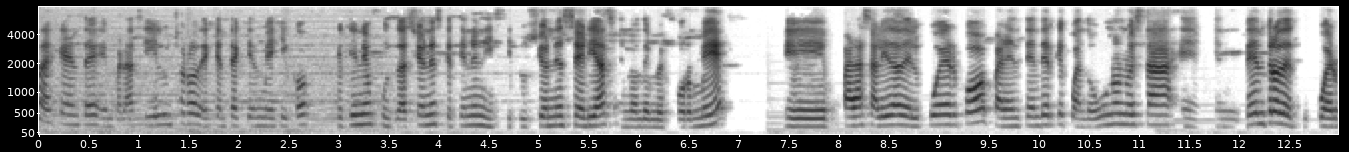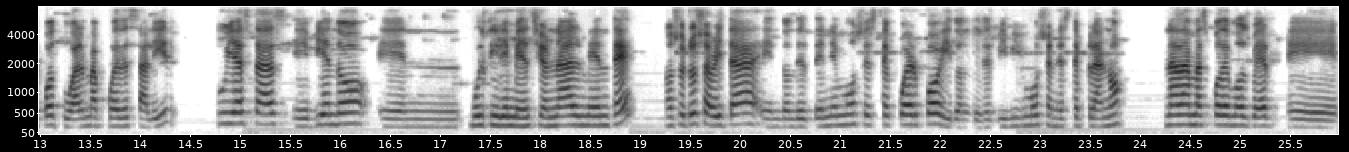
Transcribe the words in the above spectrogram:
de gente en Brasil, un chorro de gente aquí en México, que tienen fundaciones, que tienen instituciones serias en donde me formé eh, para salida del cuerpo, para entender que cuando uno no está dentro de tu cuerpo, tu alma puede salir tú ya estás eh, viendo en, multidimensionalmente. Nosotros ahorita en donde tenemos este cuerpo y donde vivimos en este plano, nada más podemos ver eh,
